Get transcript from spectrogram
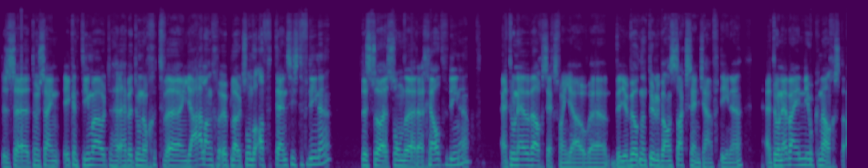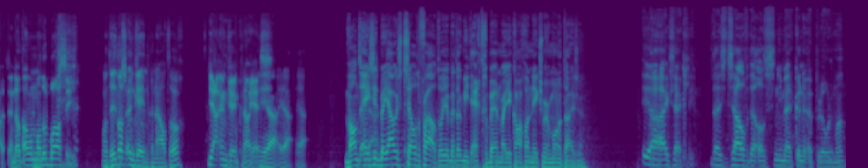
Dus eh, toen zijn ik en Timo hebben toen nog een jaar lang geüpload zonder advertenties te verdienen. Dus eh, zonder eh, geld te verdienen. En toen hebben we wel gezegd van, jou, eh, je wilt natuurlijk wel een zakcentje aan verdienen. En toen hebben wij een nieuw kanaal gestart. En dat allemaal door Bassie. Want dit was een gamekanaal, toch? Ja, een gamekanaal, yes. Ja, ja, ja. Want Ja. bij jou is hetzelfde verhaal, toch? Je bent ook niet echt geband, maar je kan gewoon niks meer monetizen. Ja, exactly. Dat is hetzelfde als niet meer kunnen uploaden, man.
